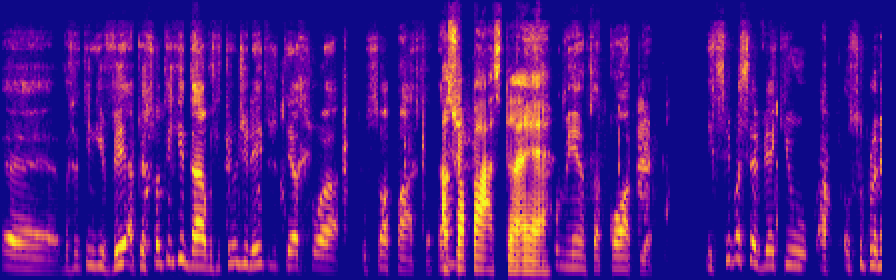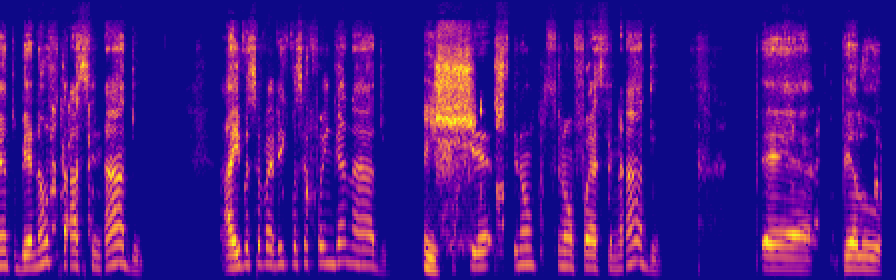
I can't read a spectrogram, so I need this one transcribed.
é, você tem que ver, a pessoa tem que dar, você tem o direito de ter a sua, a sua pasta, tá? A sua pasta, é. Documentos, a cópia. E se você vê que o, a, o suplemento B não está assinado, aí você vai ver que você foi enganado. Ixi. Porque se não, se não foi assinado é, pelo,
